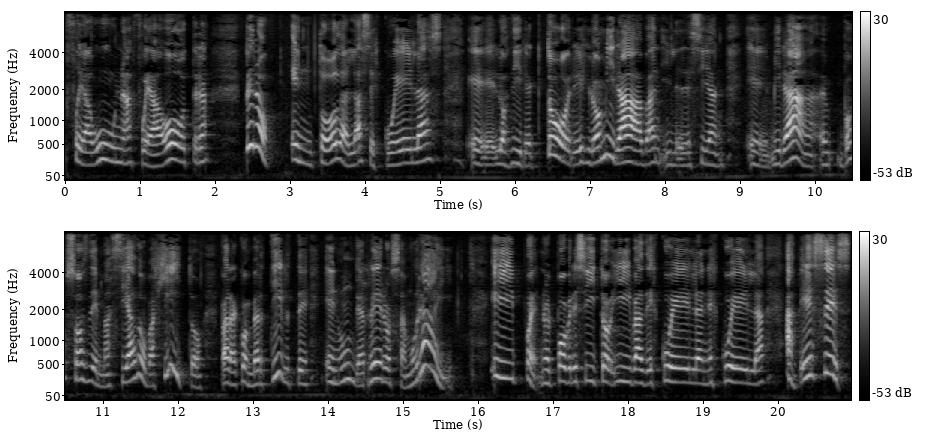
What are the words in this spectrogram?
fue a una, fue a otra, pero en todas las escuelas eh, los directores lo miraban y le decían, eh, mirá, vos sos demasiado bajito para convertirte en un guerrero samurái. Y bueno, el pobrecito iba de escuela en escuela, a veces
